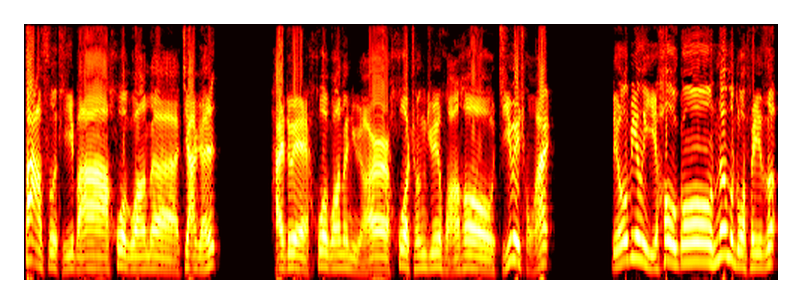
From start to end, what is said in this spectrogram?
大肆提拔霍光的家人，还对霍光的女儿霍成君皇后极为宠爱。刘病已后宫那么多妃子，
